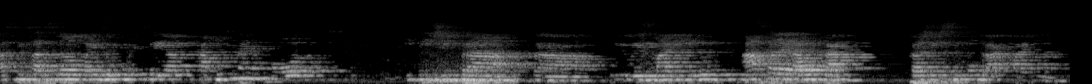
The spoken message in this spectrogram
a sensação, mas eu comecei a ficar muito nervosa e pedi para o meu ex-marido acelerar o carro para a gente se encontrar com a Mariana.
